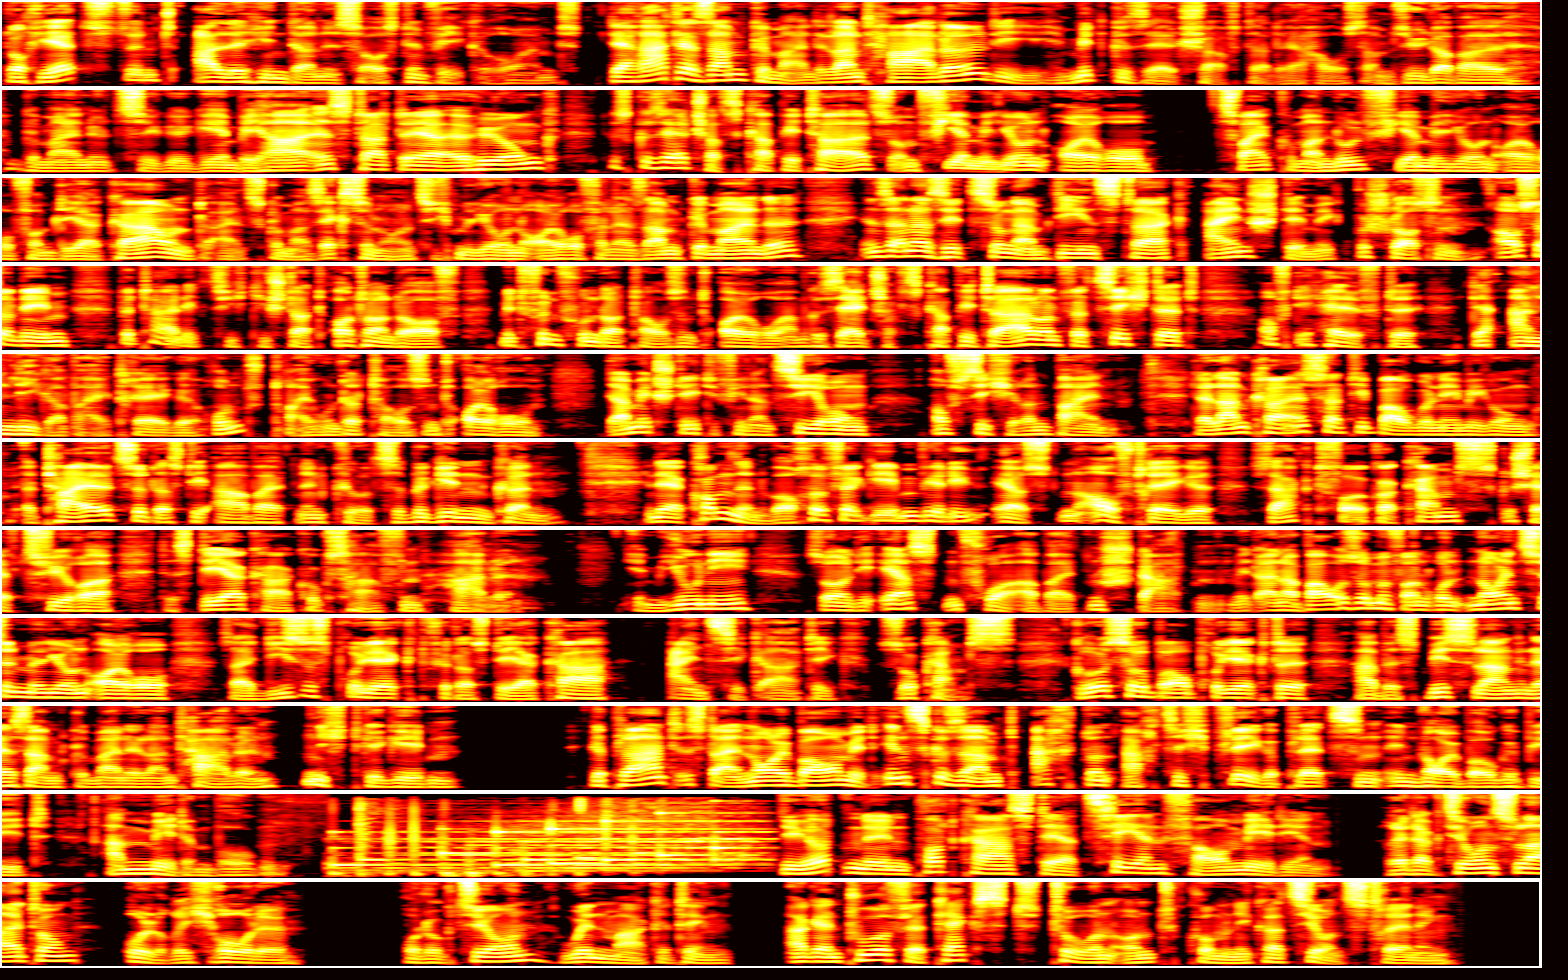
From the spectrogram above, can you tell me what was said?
Doch jetzt sind alle Hindernisse aus dem Weg geräumt. Der Rat der Samtgemeinde Land Hadel, die Mitgesellschafter der Haus am Süderwall gemeinnützige GmbH ist, hat der Erhöhung des Gesellschaftskapitals um 4 Millionen Euro 2,04 Millionen Euro vom DRK und 1,96 Millionen Euro von der Samtgemeinde in seiner Sitzung am Dienstag einstimmig beschlossen. Außerdem beteiligt sich die Stadt Otterndorf mit 500.000 Euro am Gesellschaftskapital und verzichtet auf die Hälfte der Anliegerbeiträge, rund 300.000 Euro. Damit steht die Finanzierung auf sicheren Beinen. Der Landkreis hat die Baugenehmigung erteilt, sodass die Arbeiten in Kürze beginnen können. In der kommenden Woche vergeben wir die ersten Aufträge, sagt Volker Kamps, Geschäftsführer des DRK Cuxhaven Hadeln. Im Juni sollen die ersten Vorarbeiten starten. Mit einer Bausumme von rund 19 Millionen Euro sei dieses Projekt für das DRK einzigartig, so kam's. Größere Bauprojekte habe es bislang in der Samtgemeinde Landhadeln nicht gegeben. Geplant ist ein Neubau mit insgesamt 88 Pflegeplätzen im Neubaugebiet am Medembogen. Sie hörten den Podcast der CNV Medien. Redaktionsleitung Ulrich Rode. Produktion Win Marketing. Agentur für Text, Ton und Kommunikationstraining.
